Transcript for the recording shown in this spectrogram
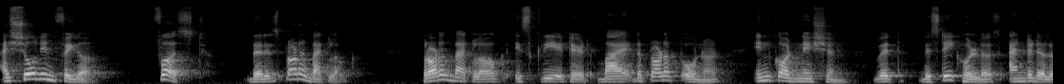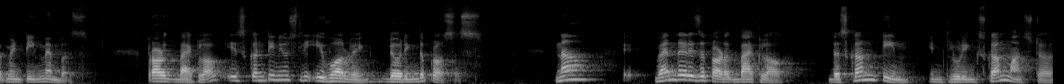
As shown in figure, first there is product backlog. Product backlog is created by the product owner in coordination with the stakeholders and the development team members. Product backlog is continuously evolving during the process. Now, when there is a product backlog, the Scrum team, including Scrum Master,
